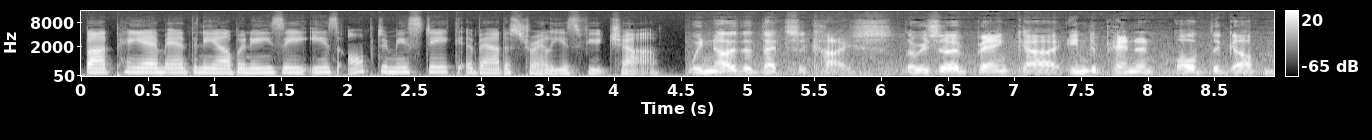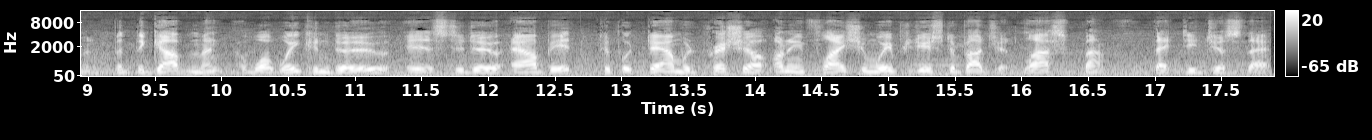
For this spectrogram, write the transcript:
But PM Anthony Albanese is optimistic about Australia's future. We know that that's the case. The Reserve Bank are independent of the government, but the government, what we can do is to do our bit to put downward pressure on inflation. We produced a budget last month that did just that.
